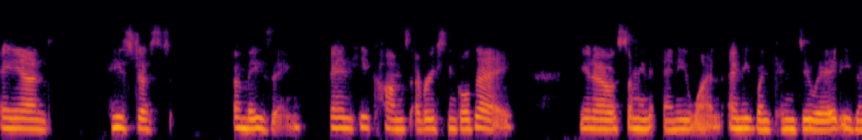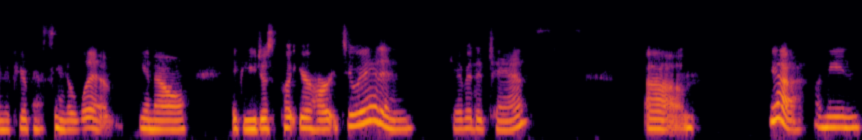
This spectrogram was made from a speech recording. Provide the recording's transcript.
and he's just amazing. And he comes every single day, you know. So, I mean, anyone, anyone can do it, even if you're missing a limb, you know, if you just put your heart to it and give it a chance. Um, yeah, I mean,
